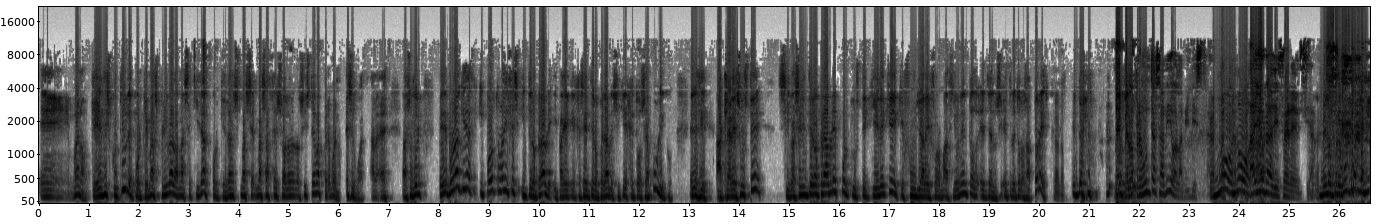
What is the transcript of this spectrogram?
eh, bueno, que es discutible porque más privada, más equidad, porque das más, más acceso a los, sistemas, pero bueno, es igual. A la, a la pero por una equidad y por otro lado dices interoperable. ¿Y para qué que sea interoperable si quiere que todo sea público? Es decir, aclárese usted si va a ser interoperable porque usted quiere que, que fluya la información entre, entre, todos los actores. Claro. ¿Me, lo preguntas a mí o a la ministra? No, no. Hay una diferencia. Me lo pregunto a mí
